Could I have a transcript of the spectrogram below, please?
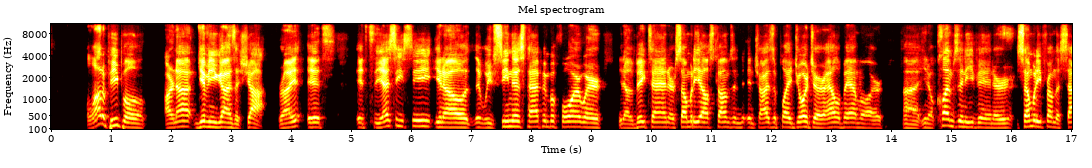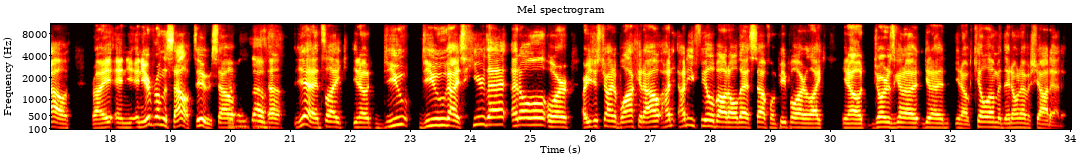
a lot of people are not giving you guys a shot, right? It's it's the SEC, you know, that we've seen this happen before where, you know, the Big Ten or somebody else comes and, and tries to play Georgia or Alabama or, uh, you know, Clemson even or somebody from the South, right? And, and you're from the South too. So, uh, yeah, it's like, you know, do you, do you guys hear that at all? Or are you just trying to block it out? How, how do you feel about all that stuff when people are like, you know, Georgia's gonna, gonna, you know, kill them and they don't have a shot at it?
